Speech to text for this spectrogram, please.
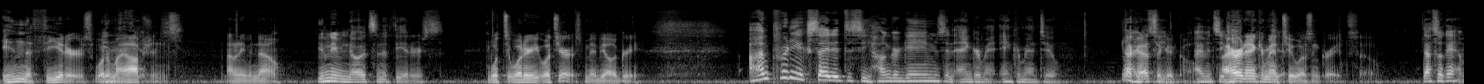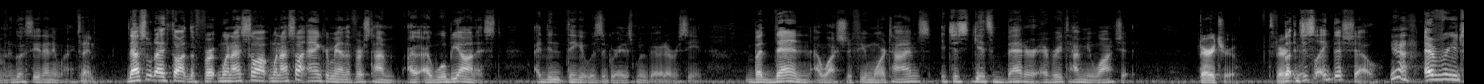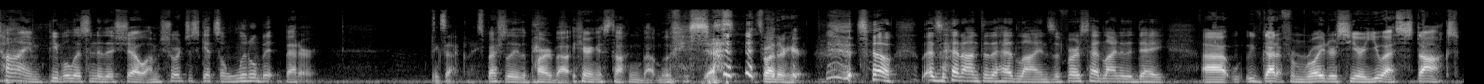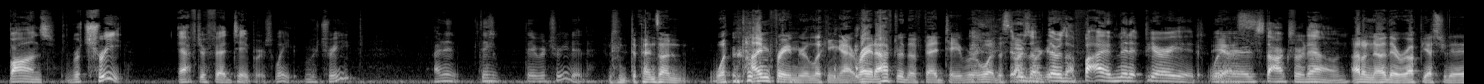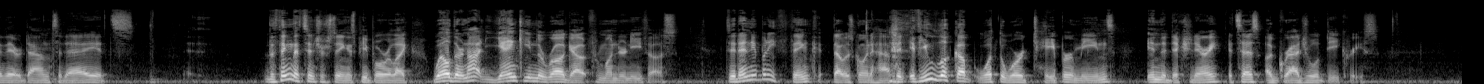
In the theaters, what In are my the options? I don't even know. You don't even know it's in the theaters. What's what are you, what's yours? Maybe I'll agree. I'm pretty excited to see Hunger Games and Anchorman, Anchorman 2. Okay, that's seen- a good call. I haven't seen I heard Anchorman Anchorman 2. 2 wasn't great, so That's okay. I'm going to go see it anyway. same. That's what I thought the first when I saw when I saw Anchorman the first time. I, I will be honest, I didn't think it was the greatest movie I'd ever seen. But then I watched it a few more times. It just gets better every time you watch it. Very true. It's very But good. just like this show. Yeah. Every time people listen to this show, I'm sure it just gets a little bit better. exactly. Especially the part about hearing us talking about movies. Yes, that's why they're here. so let's head on to the headlines. The first headline of the day, uh, we've got it from Reuters here. U.S. stocks, bonds retreat after Fed tapers. Wait, retreat? I didn't think they retreated. Depends on what time frame you're looking at right after the Fed taper. What the stock There was a market? there was a five minute period where Yes. stocks were down. I don't know. They were up yesterday. They were down today. It's the thing that's interesting is people were like, "Well, they're not yanking the rug out from underneath us." Did anybody think that was going to happen? if you look up what the word taper means in the dictionary, it says a gradual decrease.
